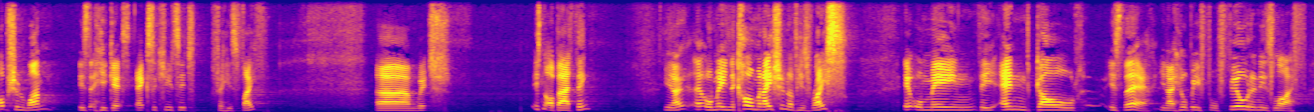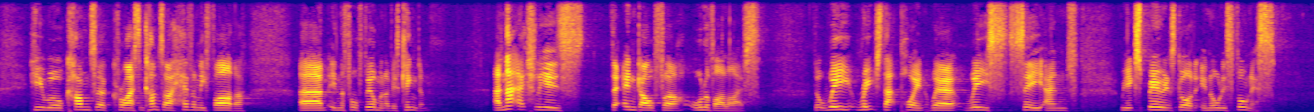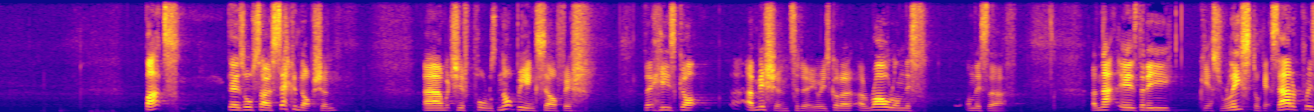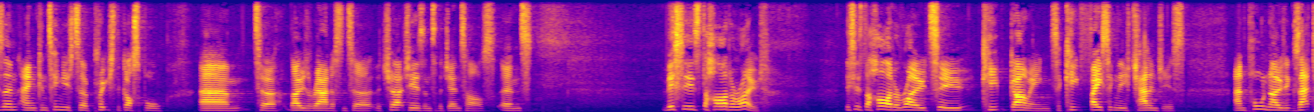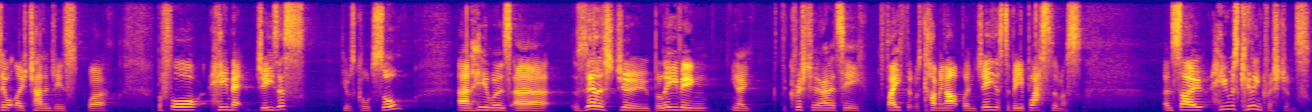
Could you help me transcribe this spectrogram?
Option one is that he gets executed for his faith, um, which is not a bad thing. You know, it will mean the culmination of his race. It will mean the end goal is there. You know, he'll be fulfilled in his life. He will come to Christ and come to our Heavenly Father um, in the fulfillment of his kingdom. And that actually is the end goal for all of our lives. That we reach that point where we see and we experience God in all his fullness. But there's also a second option, uh, which if Paul's not being selfish, that he's got a mission to do, or he's got a, a role on this, on this earth. And that is that he gets released or gets out of prison and continues to preach the gospel um, to those around us and to the churches and to the Gentiles. And this is the harder road. This is the harder road to keep going, to keep facing these challenges. And Paul knows exactly what those challenges were. Before he met Jesus, he was called Saul, and he was a zealous Jew, believing, you know, the Christianity faith that was coming up and Jesus to be blasphemous. And so he was killing Christians.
